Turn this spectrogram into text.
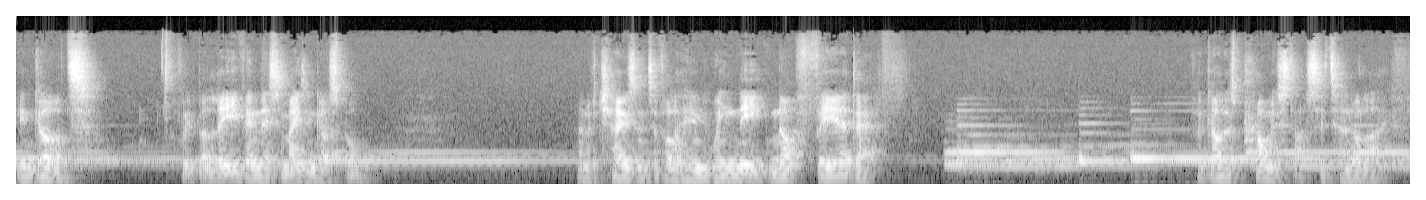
in God if we believe in this amazing gospel and have chosen to follow him we need not fear death God has promised us eternal life.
